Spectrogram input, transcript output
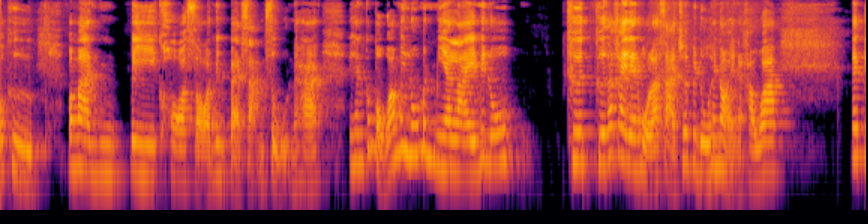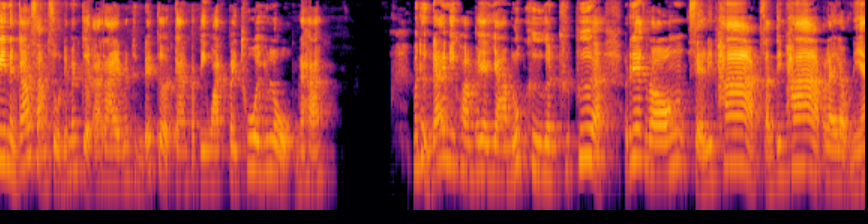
ก็คือ ประมาณปีคศหนึ่งแปดสามศูนย์นะคะดิฉันก็บอกว่าไม่รู้มันมีอะไรไม่รู้ คือคือถ้าใครเรียนโหราศาสตร์ช่วยไปดูให้หน่อยนะคะว่า ในปีหนึ่งเก้าสามศูนย์นี่มันเกิดอะไร มันถึงได้เกิดการปฏิวัติไปทั่วยุโรปนะคะ มันถึงได้มีความพยายามลุกคือกันเพื่อเรียกร้องเสรีภาพ สันติภาพอะไรเหล่านี้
